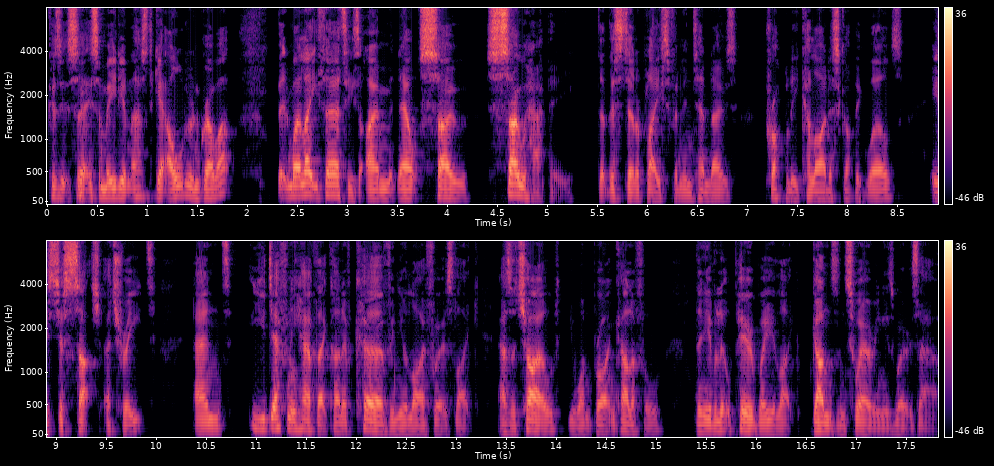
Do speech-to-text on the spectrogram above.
because it's a, it's a medium that has to get older and grow up. But in my late 30s, I'm now so so happy that there's still a place for Nintendo's properly kaleidoscopic worlds. It's just such a treat. And you definitely have that kind of curve in your life where it's like, as a child, you want bright and colourful. Then you have a little period where you're like, guns and swearing is where it's at.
